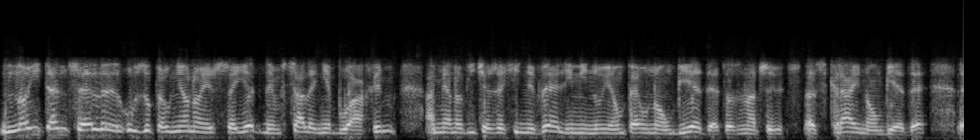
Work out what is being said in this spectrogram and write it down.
No i ten cel uzupełniono jeszcze jednym wcale niebłahym, a mianowicie, że Chiny wyeliminują pełną biedę, to znaczy skrajną biedę, e,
